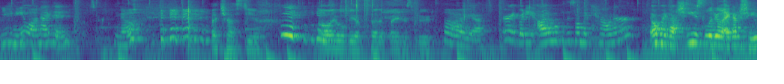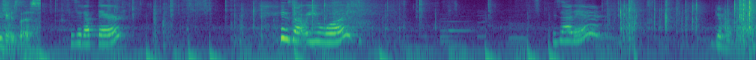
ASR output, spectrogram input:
You can eat one, I did. No? I trust you. Oh, Ollie will be upset if I eat his food. Oh yeah. All right, buddy. I will put this on the counter. Oh my gosh, he is literally. I gotta show you guys this. Is it up there? Is that what you want? Is that it? Give it away.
